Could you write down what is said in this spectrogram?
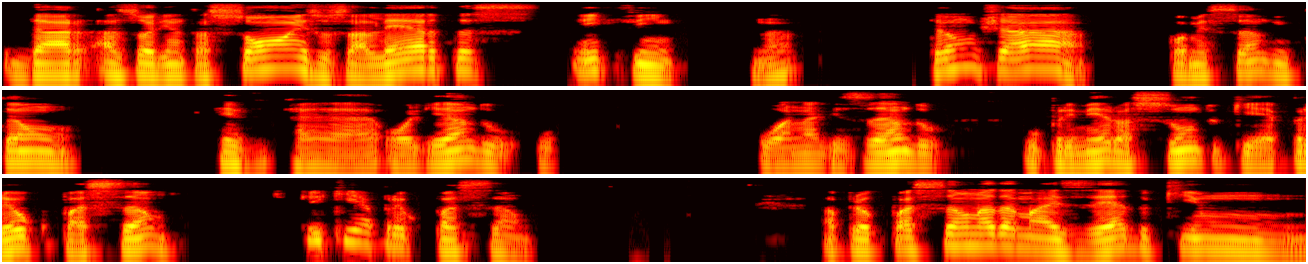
dar as orientações, os alertas, enfim. Né? Então já começando então é, olhando o, ou analisando o primeiro assunto que é preocupação. O que, que é a preocupação? A preocupação nada mais é do que um,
